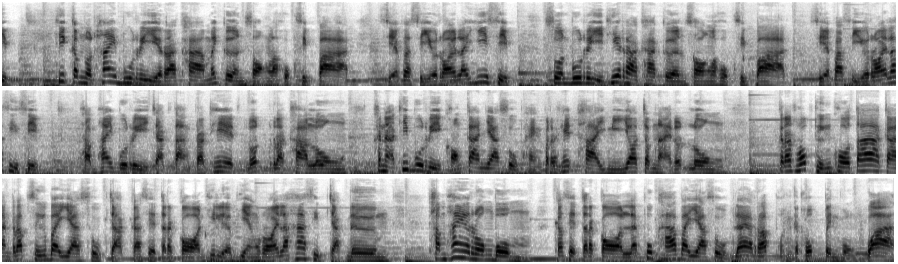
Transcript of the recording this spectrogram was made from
2560 ที่กำหนดให้บุหรี่ราคาไม่เกินซองละ 60 บาท เสียภาษีร้อยละ 20 ส่วนบุหรี่ที่ราคาเกินซองละ 60 บาท เสียภาษีร้อยละ 40ทำให้บุหรี่จากต่างประเทศลดราคาลง ขณะที่บุหรี่ของการยาสูบแห่งประเทศไทยมียอดจำหน่ายลดลง กระทบถึงโคต้าการรับซื้อใบยาสูบจากเกษตรกรที่เหลือเพียงร้อยละ 50 จากเดิมทำให้โรงบ่ม เกษตรกรและผู้ค้าใบยาสูบได้รับผลกระทบเป็นวงกว้าง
